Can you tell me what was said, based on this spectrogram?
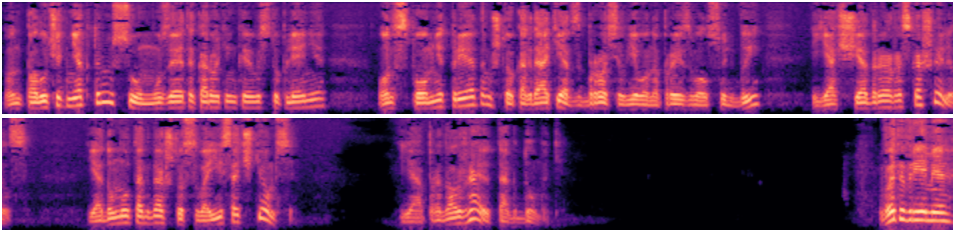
Он получит некоторую сумму за это коротенькое выступление. Он вспомнит при этом, что когда отец бросил его на произвол судьбы, я щедро раскошелился. Я думал тогда, что свои сочтемся. Я продолжаю так думать». В это время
